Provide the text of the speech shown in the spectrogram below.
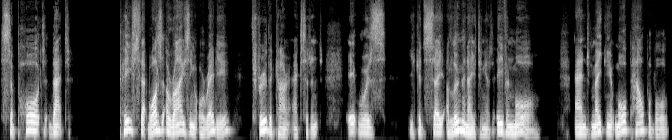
support that peace that was arising already through the car accident, it was, you could say, illuminating it even more and making it more palpable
